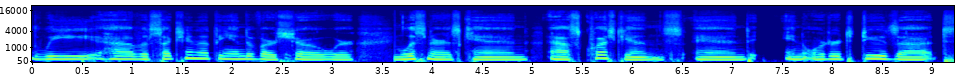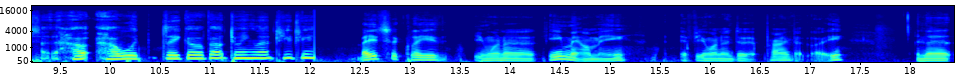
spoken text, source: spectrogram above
we have a section at the end of our show where listeners can ask questions and in order to do that how how would they go about doing that Gigi? basically you want to email me if you want to do it privately and the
